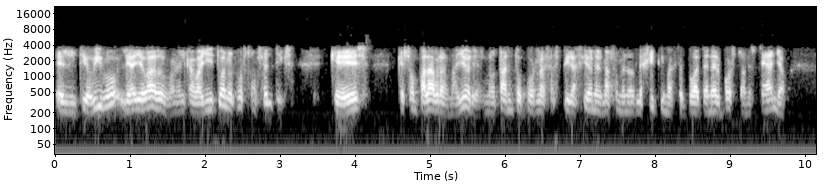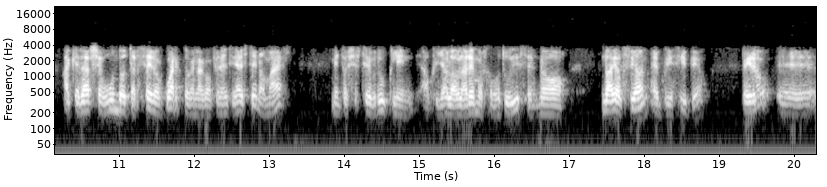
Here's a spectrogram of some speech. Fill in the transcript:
el tío vivo le ha llevado con el caballito a los Boston Celtics, que es que son palabras mayores, no tanto por las aspiraciones más o menos legítimas que pueda tener Boston este año a quedar segundo, tercero, cuarto en la conferencia este, no más, mientras esté Brooklyn, aunque ya lo hablaremos como tú dices, no no hay opción en principio, pero eh,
